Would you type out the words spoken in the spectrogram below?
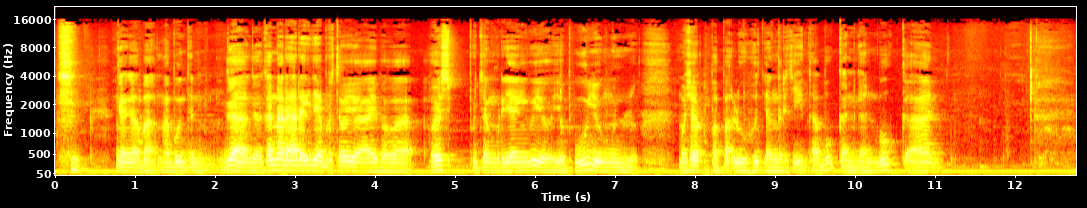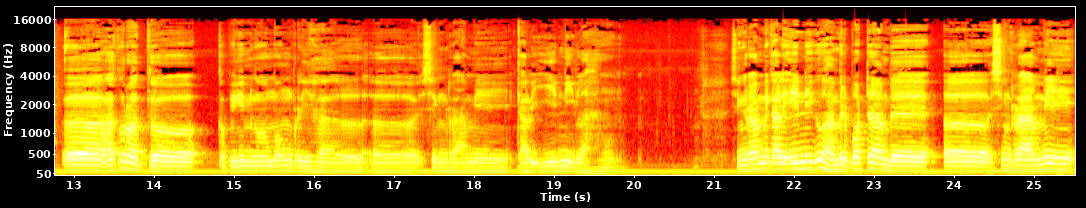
Enggak enggak bang, ngapunten. Enggak enggak kan arek-arek iki percaya ae bahwa host Bujang Meriang iku yo yo buyung ngono lho. Masa Bapak Luhut yang tercinta bukan kan? Bukan. Eh aku rada kepingin ngomong perihal eh, sing rame kali ini lah. Sing rame kali ini ku hampir podo ambek eh, sing rame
